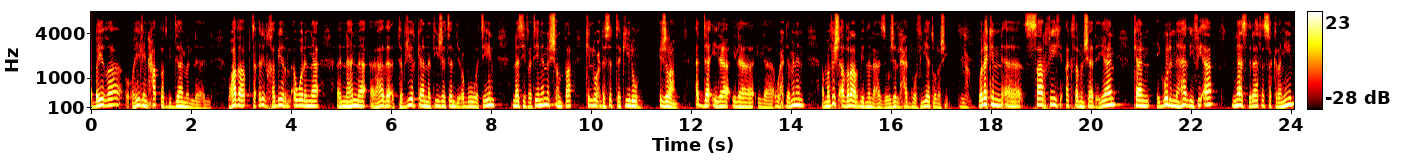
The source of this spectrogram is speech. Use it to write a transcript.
بيضاء وهي اللي انحطت قدام ال... وهذا تقرير خبير. الأول أن أن هذا التفجير كان نتيجة لعبوتين ناسفتين هن الشنطة كل وحدة 6 كيلو إجرام. أدى إلى إلى إلى وحدة منهن. ما فيش أضرار بإذن الله عز وجل حد وفيات ولا شيء. نعم. ولكن آه، صار فيه أكثر من شاهد عيان. كان يقول أن هذه فئة ناس ثلاثة سكرانين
